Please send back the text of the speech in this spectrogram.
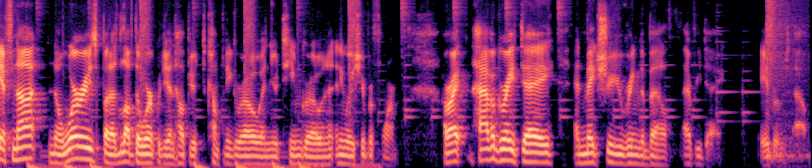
If not, no worries, but I'd love to work with you and help your company grow and your team grow in any way, shape, or form. All right. Have a great day and make sure you ring the bell every day. Abrams out.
